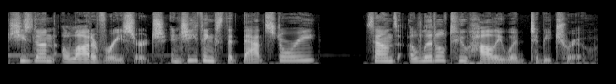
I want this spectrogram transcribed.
She's done a lot of research, and she thinks that that story sounds a little too Hollywood to be true.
